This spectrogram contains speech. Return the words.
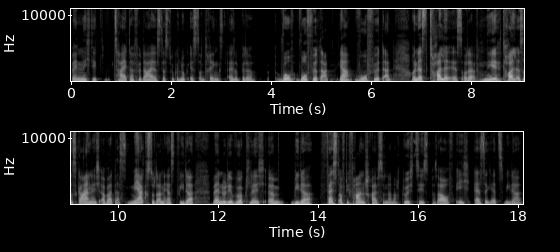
wenn nicht die Zeit dafür da ist, dass du genug isst und trinkst, also bitte, wo, wofür dann? Ja, wofür dann? Und das Tolle ist, oder nee, toll ist es gar nicht, aber das merkst du dann erst wieder, wenn du dir wirklich ähm, wieder fest auf die Fahne schreibst und dann auch durchziehst, pass auf, ich esse jetzt wieder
